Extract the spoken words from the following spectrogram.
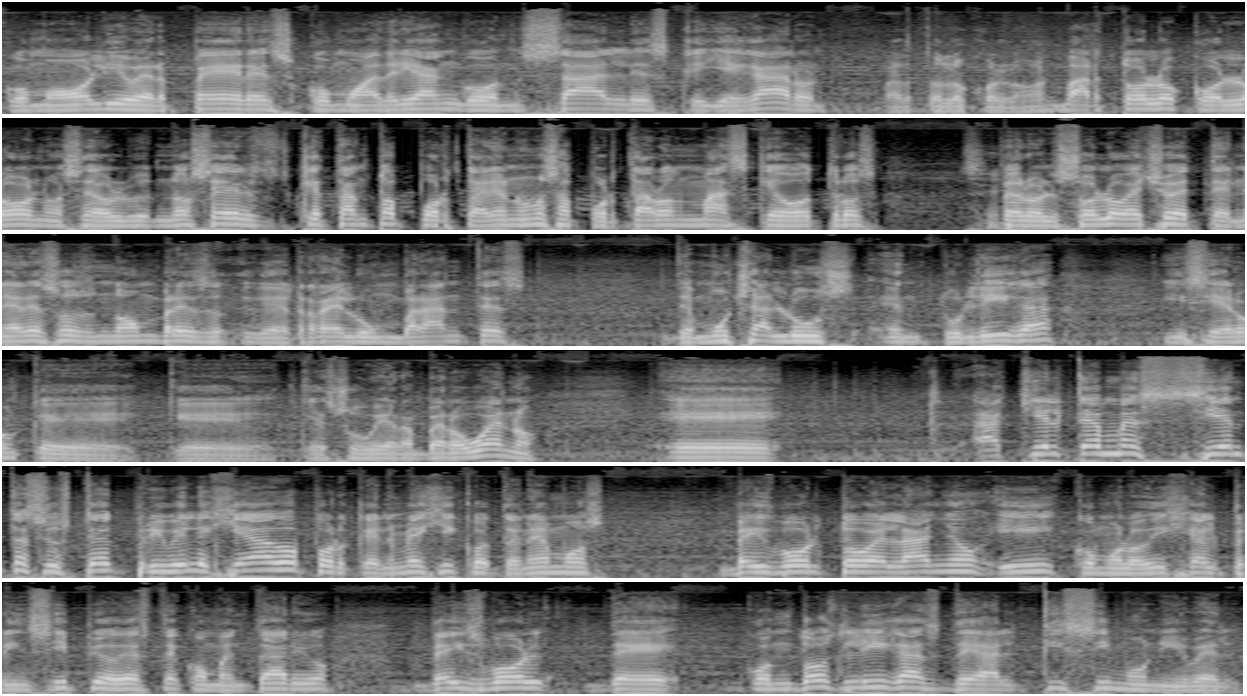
como Oliver Pérez, como Adrián González que llegaron, Bartolo Colón. Bartolo Colón, o sea, no sé qué tanto aportarían, unos aportaron más que otros, Sí. pero el solo hecho de tener esos nombres eh, relumbrantes de mucha luz en tu liga hicieron que, que- que subieran. Pero bueno, eh, aquí el tema es siéntase usted privilegiado porque en México tenemos béisbol todo el año y como lo dije al principio de este comentario, béisbol de con dos ligas de altísimo nivel.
